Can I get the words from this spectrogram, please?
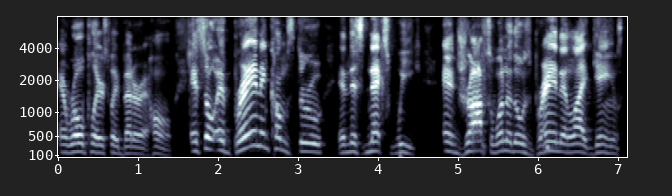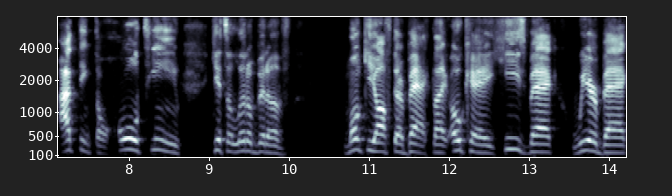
and role players play better at home. And so if Brandon comes through in this next week and drops one of those Brandon like games, I think the whole team gets a little bit of monkey off their back. Like, okay, he's back we're back,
